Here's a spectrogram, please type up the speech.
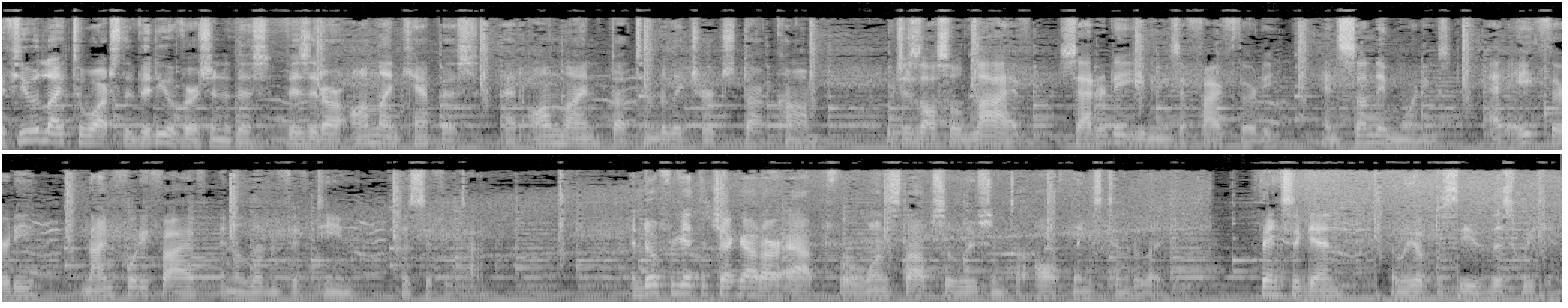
If you would like to watch the video version of this, visit our online campus at online.timberlakechurch.com, which is also live Saturday evenings at 5:30 and Sunday mornings at 8:30, 9:45, and 11:15 Pacific Time. And don't forget to check out our app for a one-stop solution to all things Timberlake. Thanks again, and we hope to see you this weekend.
